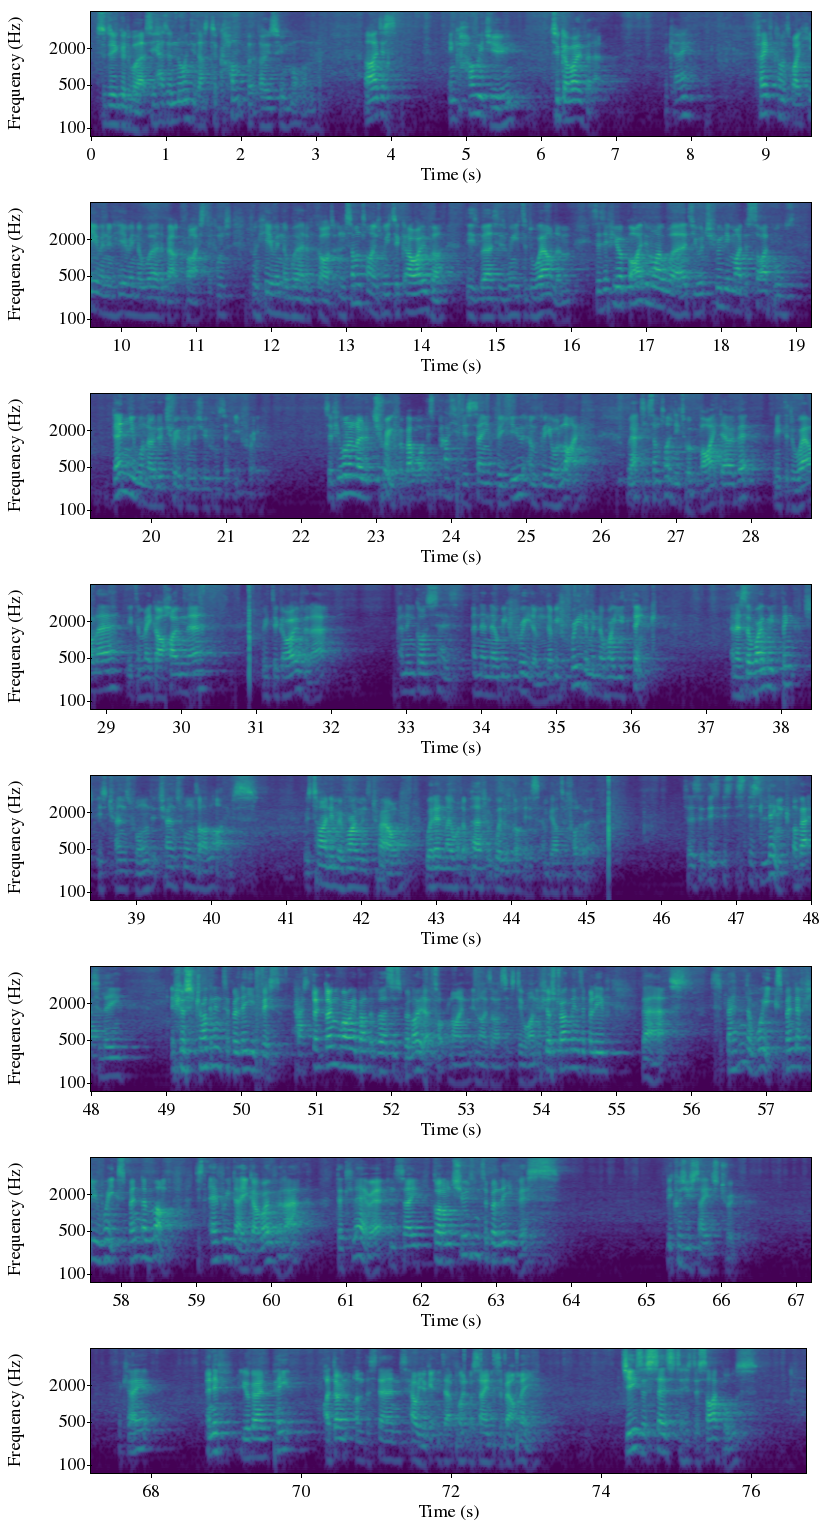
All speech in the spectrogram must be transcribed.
to do good works. He has anointed us to comfort those who mourn. And I just encourage you to go over that. Okay? Faith comes by hearing and hearing the word about Christ. It comes from hearing the word of God. And sometimes we need to go over these verses, we need to dwell them. It says, If you abide in my words, you are truly my disciples, then you will know the truth, and the truth will set you free. So if you want to know the truth about what this passage is saying for you and for your life, we actually sometimes need to abide there a bit. We need to dwell there. We need to make our home there. We need to go over that. And then God says, and then there'll be freedom. There'll be freedom in the way you think. And as the way we think is transformed, it transforms our lives. It's tying in with Romans 12, we then know what the perfect will of God is and be able to follow it. So there's this, this, this link of actually, if you're struggling to believe this, don't, don't worry about the verses below that top line in Isaiah 61. If you're struggling to believe that, spend a week, spend a few weeks, spend a month, just every day go over that, declare it, and say, God, I'm choosing to believe this because you say it's true. Okay? And if you're going, Pete, I don't understand how you're getting to that point of saying it's about me. Jesus says to his disciples,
